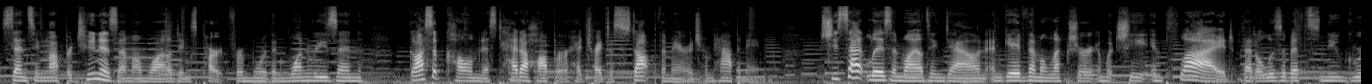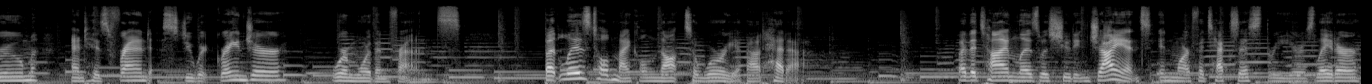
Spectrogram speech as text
Sensing opportunism on Wilding's part for more than one reason, gossip columnist Hedda Hopper had tried to stop the marriage from happening. She sat Liz and Wilding down and gave them a lecture in which she implied that Elizabeth's new groom and his friend Stewart Granger were more than friends. But Liz told Michael not to worry about Hedda. By the time Liz was shooting Giant in Marfa, Texas, three years later,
